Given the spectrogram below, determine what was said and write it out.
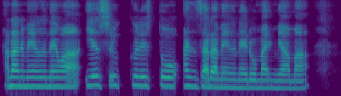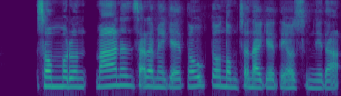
하나님의 은혜와 예수 그리스도 한 사람의 은혜로 말미암아 선물은 많은 사람에게 더욱더 넘쳐나게 되었습니다.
